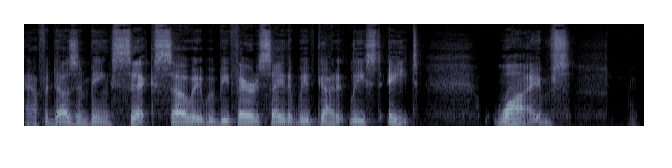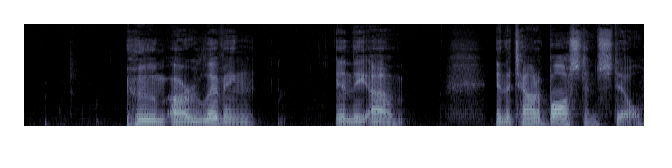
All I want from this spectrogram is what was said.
half a dozen being six. So it would be fair to say that we've got at least eight wives whom are living in the um, in the town of Boston still.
